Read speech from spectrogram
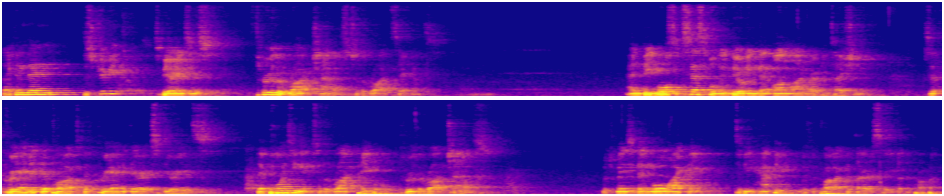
They can then distribute experiences through the right channels to the right segments and be more successful in building their online reputation. Because they've created their product, they've created their experience, they're pointing it to the right people through the right channels, which means that they're more likely to be happy with the product that they receive at the property.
